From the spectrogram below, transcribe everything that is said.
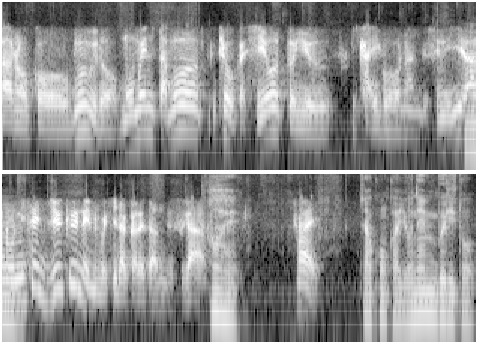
あのこうムード、モメンタムを強化しようという会合なんですね、あの2019年にも開かれたんですが、はい、はい、じゃあ今回4年ぶりと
